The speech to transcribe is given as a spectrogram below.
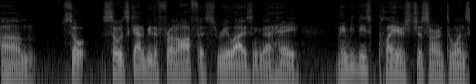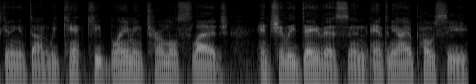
Um, so, so it's got to be the front office realizing that hey, maybe these players just aren't the ones getting it done. We can't keep blaming Terrmel Sledge and Chili Davis and Anthony Iapoce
